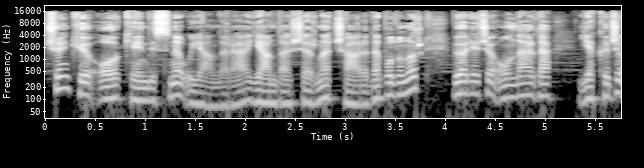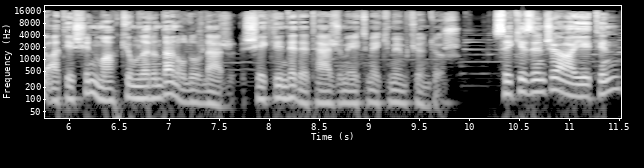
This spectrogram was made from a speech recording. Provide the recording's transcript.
çünkü o kendisine uyanlara, yandaşlarına çağrıda bulunur, böylece onlar da yakıcı ateşin mahkumlarından olurlar şeklinde de tercüme etmek mümkündür. 8. ayetin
